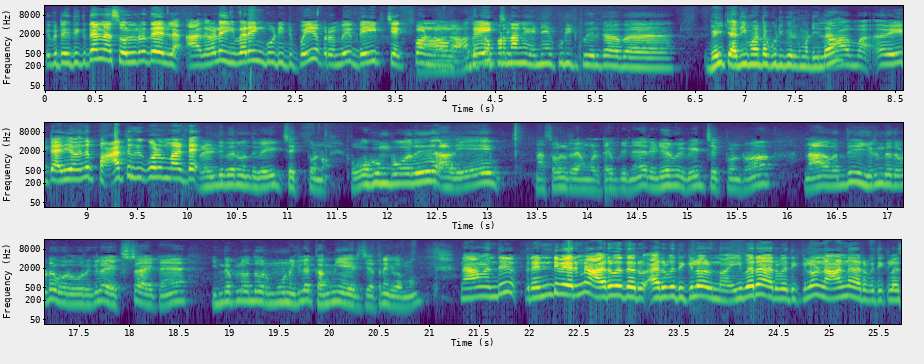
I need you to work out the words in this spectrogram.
இவர்கிட்ட இதுக்கு தான் நான் சொல்றதே இல்லை. அதோட இவரையும் கூட்டிட்டு போய் அப்புறம் போய் வெயிட் செக் பண்ணோம். அதுக்கப்புறம் தாங்க என்னைய கூட்டிட்டு போயிருக்கா வெயிட் அதிகமாக தான் கூட்டிட்டு போயிருக்க மாட்டீங்களா ஆமா. வெயிட் அதே வந்து பார்த்துருக்க கூட மாட்டேன். ரெண்டு பேரும் வந்து வெயிட் செக் பண்ணோம். போகும்போது அதே நான் சொல்கிறேன் உங்கள்கிட்ட எப்படின்னு. ரெண்டு பேரும் போய் வெயிட் செக் பண்ணுறோம் நான் வந்து இருந்ததை விட ஒரு ஒரு கிலோ எக்ஸ்ட்ரா ஆயிட்டேன். இந்த பிள்ளை வந்து ஒரு மூணு கிலோ கம்மி எத்தனை கிலோமோ நான் வந்து ரெண்டு பேருமே அறுபது அறு- அறுபது கிலோ இருந்தோம். இவரும் அறுபது கிலோ நானும் அறுபது கிலோ.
